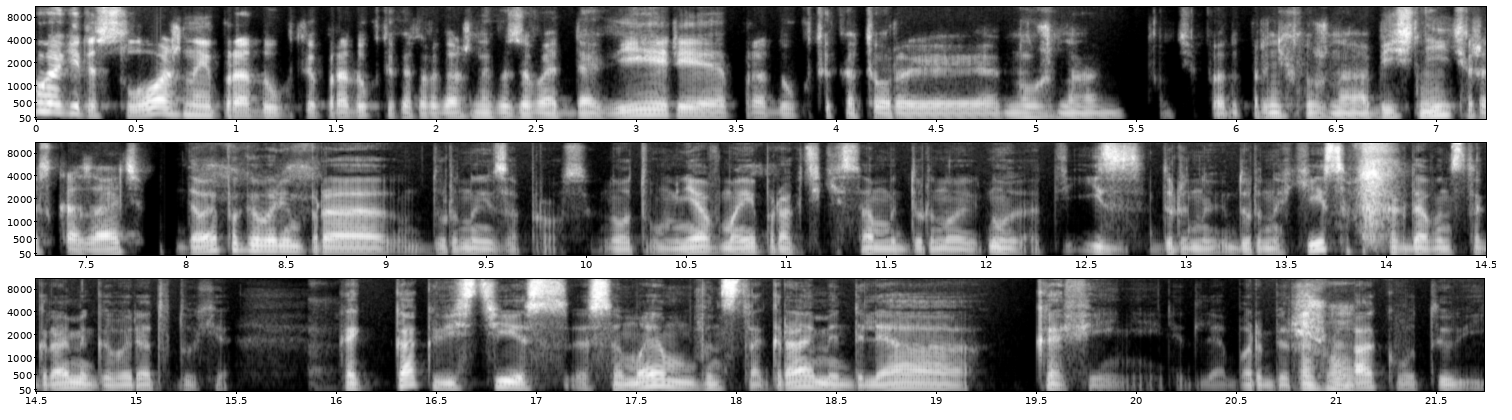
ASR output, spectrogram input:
Ну, какие-то сложные продукты, продукты, которые должны вызывать доверие, продукты, которые нужно, там, типа, про них нужно объяснить, рассказать. Давай поговорим про дурные запросы. Ну, вот у меня в моей практике самый дурной, ну, из дурных, дурных кейсов, когда в Инстаграме говорят в духе, как, как вести SMM в Инстаграме для кофейни или для барбершопа. Uh-huh. Как вот и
